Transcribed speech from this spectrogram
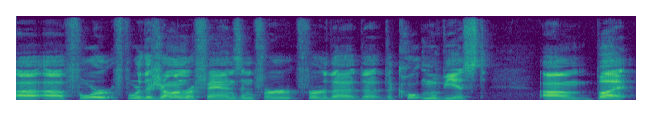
Uh, uh, for for the genre fans and for for the the, the cult movieist, um, but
